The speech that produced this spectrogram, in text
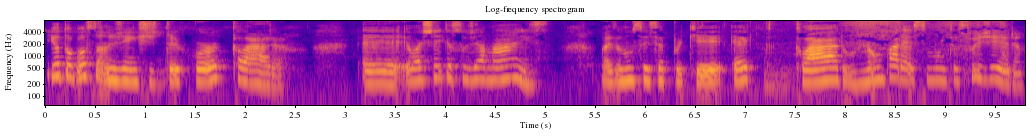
E eu tô gostando, gente, de ter cor clara. É, eu achei que ia sujar mais, mas eu não sei se é porque é claro, não parece muita sujeira.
